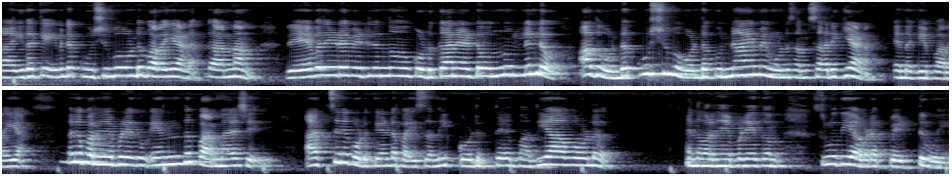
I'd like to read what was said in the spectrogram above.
ഇതൊക്കെ ഇവന്റെ കുശുമ്പ് കൊണ്ട് പറയാണ്. കാരണം രേവതിയുടെ വീട്ടിൽ നിന്നും കൊടുക്കാനായിട്ട് ഒന്നുമില്ലല്ലോ. അതുകൊണ്ട് കുശുമ്പ് കൊണ്ട് കുന്നായ്മയും കൊണ്ട് സംസാരിക്കുകയാണ് എന്നൊക്കെ പറയുക എന്നൊക്കെ പറഞ്ഞപ്പോഴേക്കും എന്ത് പറഞ്ഞാലും ശരി. അച്ഛന് കൊടുക്കേണ്ട പൈസ നീ കൊടുത്തേ മതിയാവോൾ എന്ന് പറഞ്ഞപ്പോഴേക്കും ശ്രുതി അവിടെ പെട്ടുപോയി.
